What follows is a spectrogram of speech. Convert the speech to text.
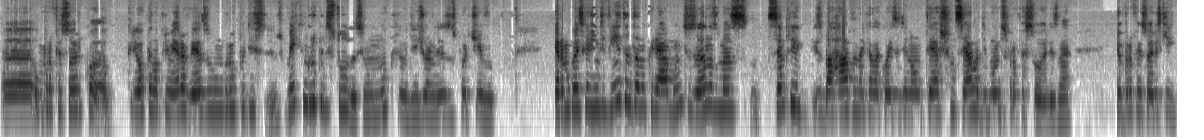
uh, um professor criou pela primeira vez um grupo de, meio que um grupo de estudo, assim, um núcleo de jornalismo esportivo. Era uma coisa que a gente vinha tentando criar há muitos anos, mas sempre esbarrava naquela coisa de não ter a chancela de muitos professores, né? Tinha professores que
